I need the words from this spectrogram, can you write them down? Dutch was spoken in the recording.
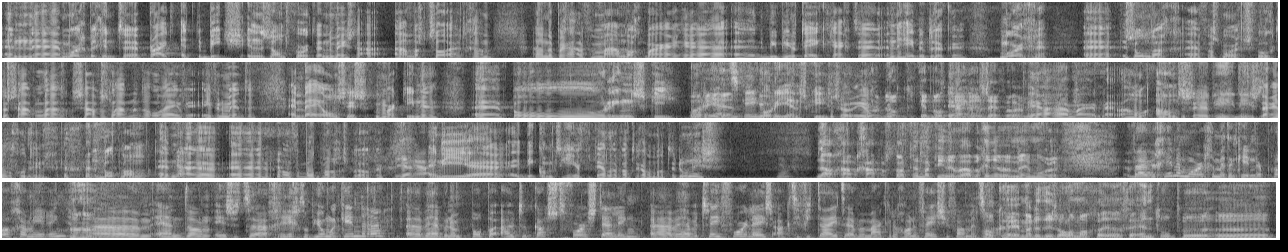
En uh, morgen begint uh, Pride at the Beach in Zandvoort. En de meeste aandacht zal uitgaan aan de parade van maandag. Maar uh, de bibliotheek krijgt een hele drukke morgen... Uh, zondag, uh, van s morgens vroeg tot s'avonds laat met allerlei evenementen. En bij ons is Martine uh, Porinski. Porienski. Porienski, sorry hoor. ik heb wel tegen ja, gezegd hoor. Ja, maar Hans die, die is daar heel goed in. Botman, en ja. over Botman gesproken. Ja. En die, die komt hier vertellen wat er allemaal te doen is. Ja? Nou, gaan we, gaan we starten, Martine. Waar beginnen we mee morgen? Wij beginnen morgen met een kinderprogrammering. Um, en dan is het uh, gericht op jonge kinderen. Uh, we hebben een poppen uit de kast voorstelling. Uh, we hebben twee voorleesactiviteiten en we maken er gewoon een feestje van met z'n Oké, okay, maar dat is allemaal ge geënt op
